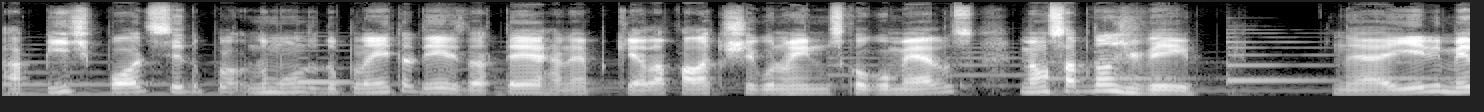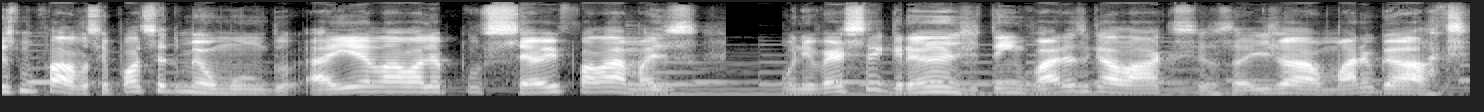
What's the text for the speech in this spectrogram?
a Peach pode ser do, do mundo, do planeta deles, da Terra, né? Porque ela fala que chegou no reino dos cogumelos, mas não sabe de onde veio. Né? Aí ele mesmo fala, você pode ser do meu mundo. Aí ela olha pro céu e fala, ah, mas o universo é grande, tem várias galáxias. Aí já, Mario Galaxy.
